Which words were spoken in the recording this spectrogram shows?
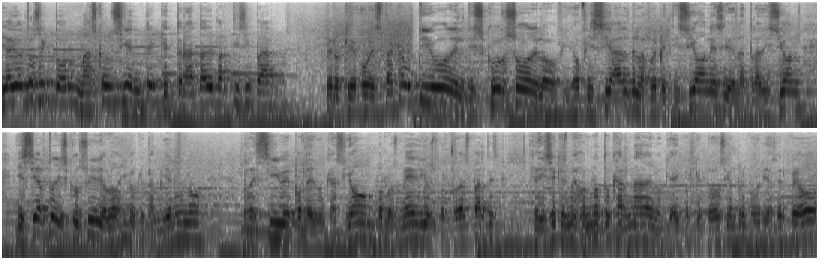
Y hay otro sector más consciente que trata de participar pero que o está cautivo del discurso de oficial, de las repeticiones y de la tradición, y cierto discurso ideológico que también uno recibe por la educación, por los medios, por todas partes, que dice que es mejor no tocar nada de lo que hay porque todo siempre podría ser peor.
